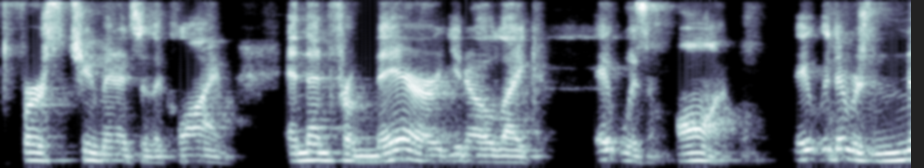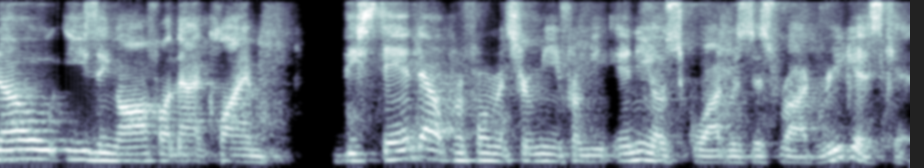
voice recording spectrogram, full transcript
first two minutes of the climb. And then from there, you know, like it was on. It, there was no easing off on that climb the standout performance for me from the Ineos squad was this Rodriguez kid.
